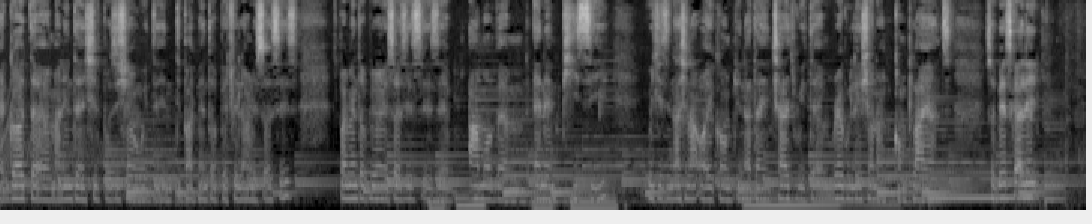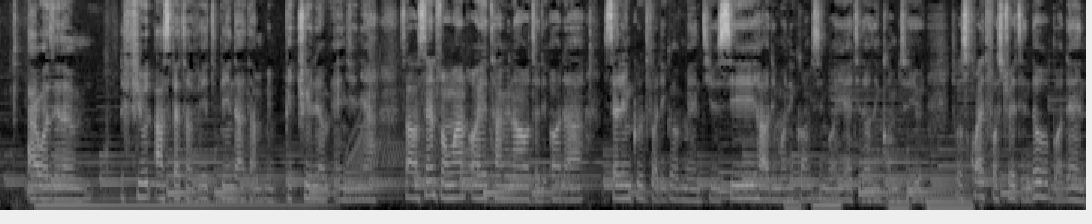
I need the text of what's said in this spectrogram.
I got um, an internship position with the Department of Petroleum Resources Department of Petroleum Resources is an arm of um, NNPC which is the national oil company that are in charge with um, regulation and compliance. So basically, I was in um, the field aspect of it, being that I'm a petroleum engineer. So I was sent from one oil terminal to the other, selling crude for the government. You see how the money comes in, but yet it doesn't come to you. It was quite frustrating though, but then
